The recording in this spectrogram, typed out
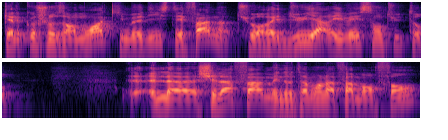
quelque chose en moi qui me dit, Stéphane, tu aurais dû y arriver sans tuto. Euh, chez la femme, et notamment la femme enfant,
